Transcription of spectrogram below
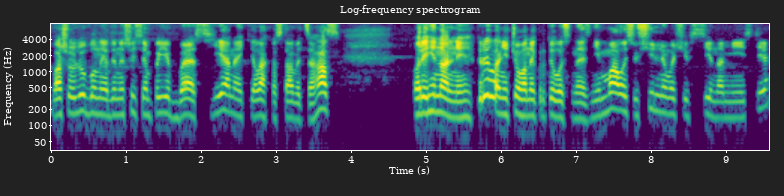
ваш улюблений 1.6 МПІ без є, на який легко ставиться газ. Оригінальні крила, нічого не крутилось, не знімалось. Ущільнювачі всі на місці.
